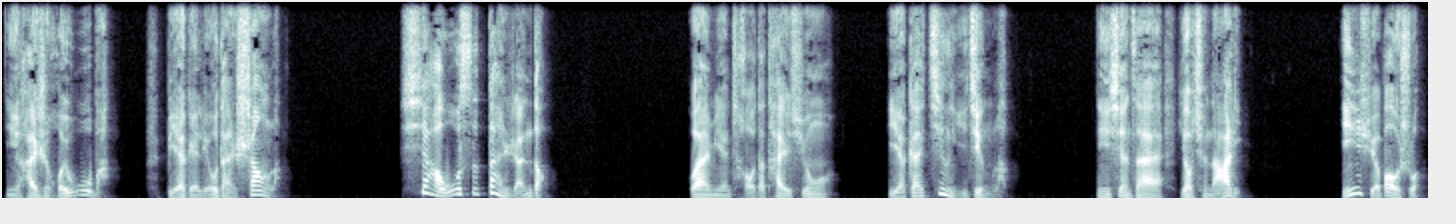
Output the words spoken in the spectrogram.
你还是回屋吧，别给刘旦伤了。夏无私淡然道：“外面吵得太凶，也该静一静了。你现在要去哪里？”尹雪豹说：“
